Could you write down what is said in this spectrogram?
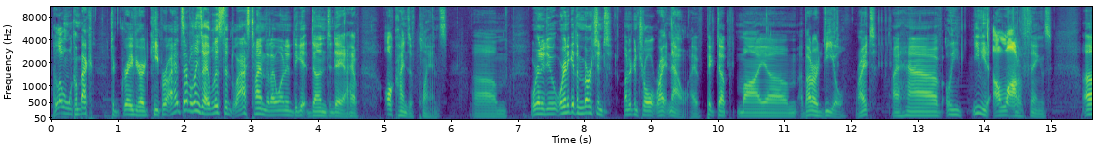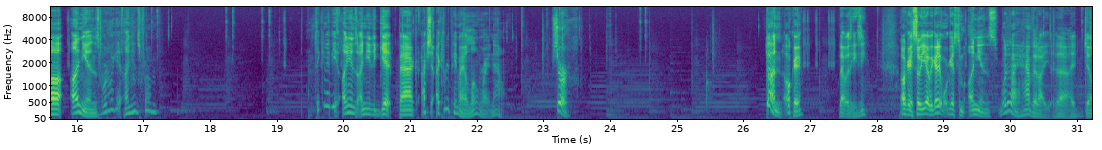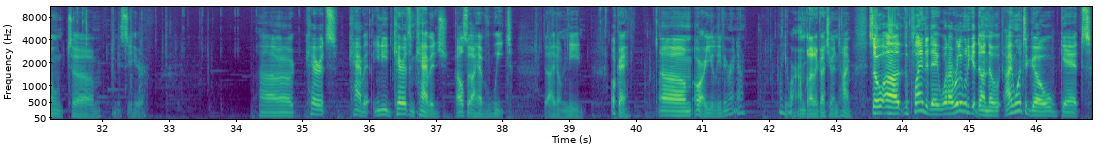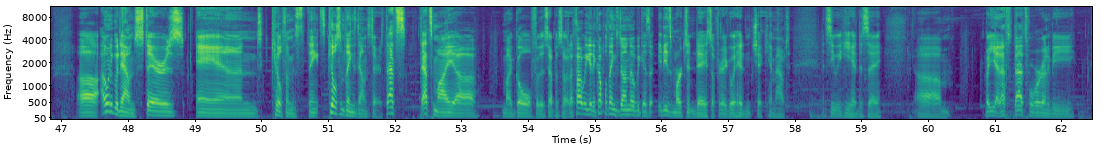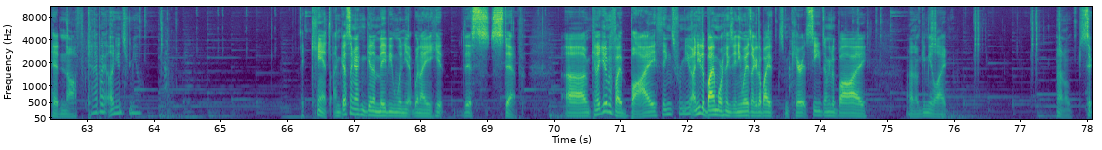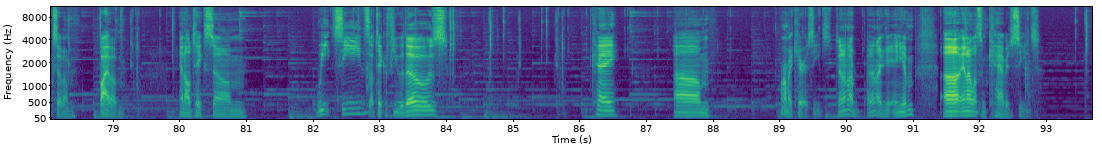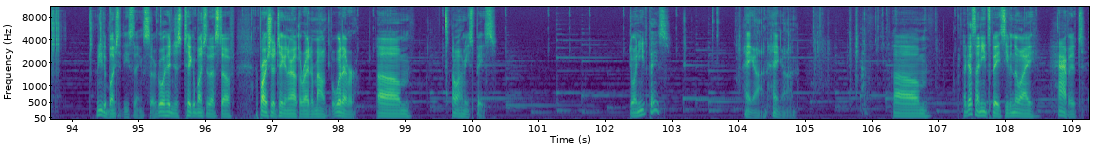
Hello and welcome back to Graveyard Keeper. I had several things I listed last time that I wanted to get done today. I have all kinds of plans. Um, we're gonna do. We're gonna get the merchant under control right now. I've picked up my um, about our deal. Right. I have. Oh, you, you need a lot of things. Uh, onions. Where do I get onions from? I'm thinking maybe onions. I need to get back. Actually, I can repay my loan right now. Sure. Done. Okay, that was easy. Okay, so yeah, we gotta get some onions. What did I have that I that I don't? Um, let me see here. Uh, carrots, cabbage. You need carrots and cabbage. Also, I have wheat that I don't need. Okay. Um. Oh, are you leaving right now? Oh, you are. I'm glad I got you in time. So, uh, the plan today, what I really want to get done though, I want to go get. Uh, I want to go downstairs and kill some things. Kill some things downstairs. That's that's my uh my goal for this episode. I thought we'd get a couple things done, though, because it is Merchant Day, so I figured I'd go ahead and check him out and see what he had to say. Um, but yeah, that's that's where we're going to be heading off. Can I buy onions from you? I can't. I'm guessing I can get them maybe when, when I hit this step. Um, can I get them if I buy things from you? I need to buy more things anyways. I got to buy some carrot seeds. I'm going to buy, I don't know, give me like, I don't know, six of them. Five of them. And I'll take some wheat seeds. I'll take a few of those. Okay. Um, where are my carrot seeds? Did I not, I did not get any of them? Uh, and I want some cabbage seeds. We need a bunch of these things, so go ahead and just take a bunch of that stuff. I probably should have taken it out the right amount, but whatever. Um, I don't have any space. Do I need space? Hang on, hang on. Um, I guess I need space, even though I have it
